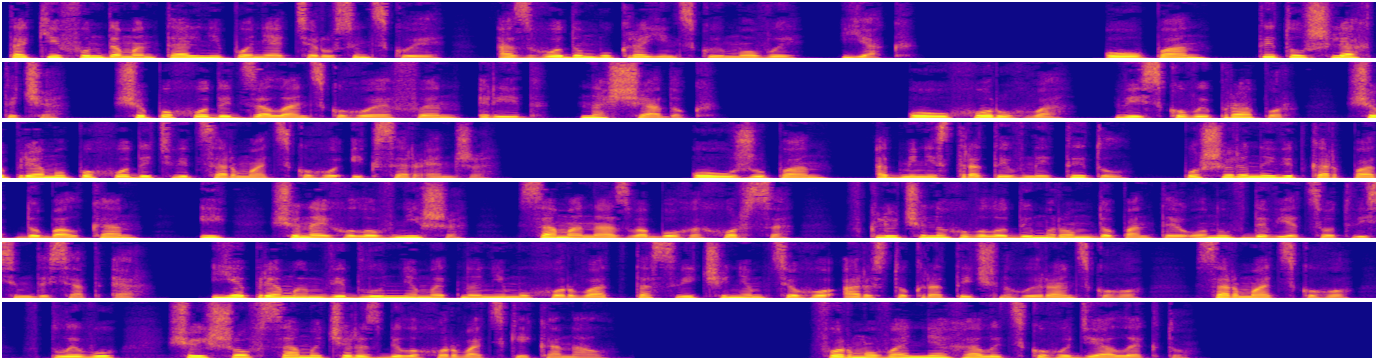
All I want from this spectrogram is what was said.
Такі фундаментальні поняття русинської, а згодом української мови, як Оупан, титул шляхтича, що походить з аланського ефен, рід, нащадок. Оухоругва, військовий прапор, що прямо походить від сарматського іксеренжа. Оужупан адміністративний титул, поширений від Карпат до Балкан, і, що найголовніше, сама назва бога Хорса, включеного Володимиром до пантеону в 980 р. Є прямим відлунням етноніму хорват та свідченням цього аристократичного іранського, сарматського впливу, що йшов саме через білохорватський канал. Формування галицького діалекту.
